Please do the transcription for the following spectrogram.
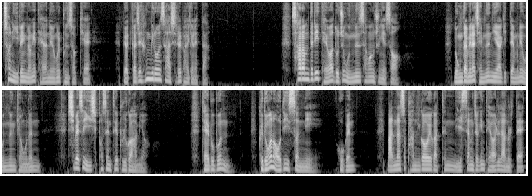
1200명의 대화 내용을 분석해 몇 가지 흥미로운 사실을 발견했다. 사람들이 대화 도중 웃는 상황 중에서 농담이나 재밌는 이야기 때문에 웃는 경우는 10에서 20%에 불과하며 대부분 그동안 어디 있었니? 혹은 만나서 반가워요 같은 일상적인 대화를 나눌 때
